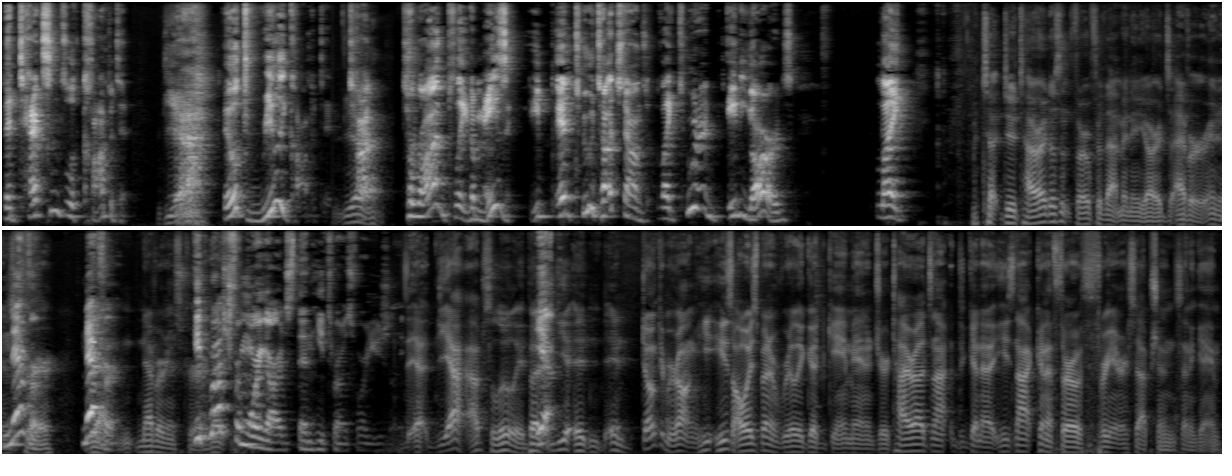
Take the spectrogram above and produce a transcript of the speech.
the Texans look competent. Yeah, They looked really competent. Yeah. Tyrod played amazing. He had two touchdowns, like 280 yards. Like, T- dude, Tyrod doesn't throw for that many yards ever in his Never. career. Never. Yeah, never in his career. He'd rush for more yards than he throws for usually. Yeah, yeah, absolutely. But Yeah. and, and don't get me wrong, he, he's always been a really good game manager. Tyrod's not gonna he's not gonna throw three interceptions in a game.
